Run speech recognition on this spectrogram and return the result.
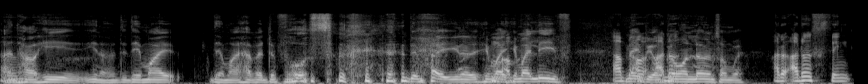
and Um, how he you know they might. They might have a divorce. they might, you know, he might he Um, might leave I'm- maybe I, or go on loan somewhere. I don't I don't think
